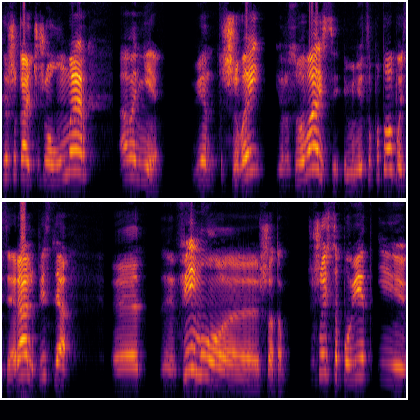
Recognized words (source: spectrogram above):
хишака і чужого умер, але ні. Він живий і розвивається, і мені це подобається. Реально, після. Е, е, фільму, е, що там, чужий заповіт і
